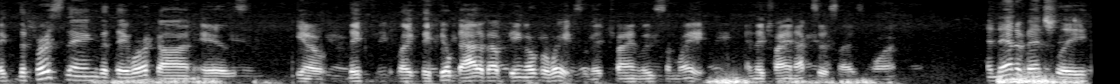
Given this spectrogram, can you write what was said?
Like the first thing that they work on is, you know, they like they feel bad about being overweight, so they try and lose some weight, and they try and exercise more. And then eventually,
